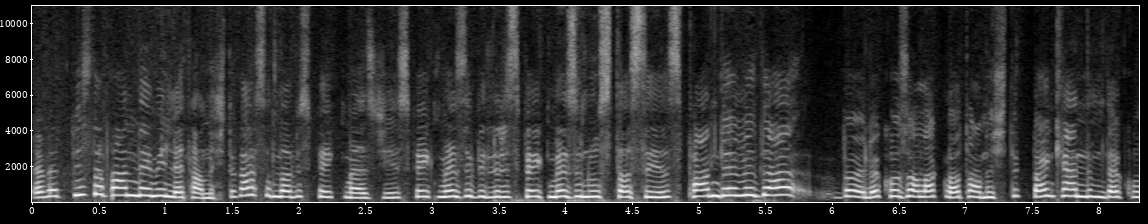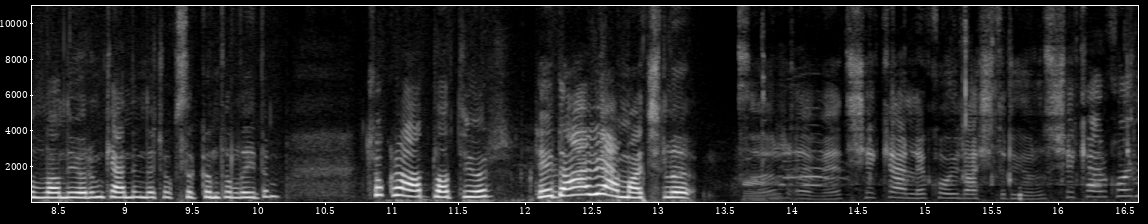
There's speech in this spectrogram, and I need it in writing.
Evet biz de pandemiyle tanıştık. Aslında biz pekmezciyiz. Pekmezi biliriz, pekmezin ustasıyız. Pandemide böyle kozalakla tanıştık. Ben kendim de kullanıyorum. Kendim de çok sıkıntılıydım. Çok rahatlatıyor. Tedavi amaçlı. Evet, şekerle koyulaştırıyoruz. Şeker koymak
